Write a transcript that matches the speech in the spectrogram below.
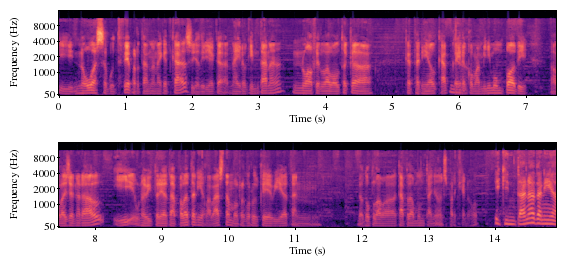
I no ho ha sabut fer, per tant, en aquest cas, jo diria que Nairo Quintana no ha fet la volta que, que tenia al cap, que era com a mínim un podi a la general i una victòria d'etapa la tenia a l'abast amb el recorregut que hi havia tant de doble etapa de muntanya, doncs per què no? I Quintana tenia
